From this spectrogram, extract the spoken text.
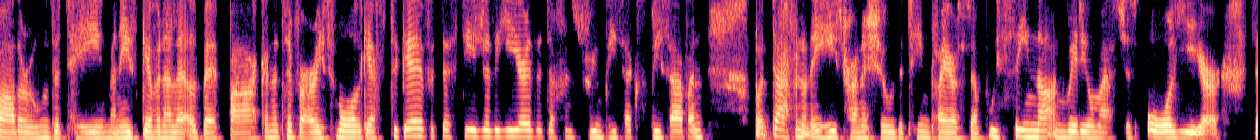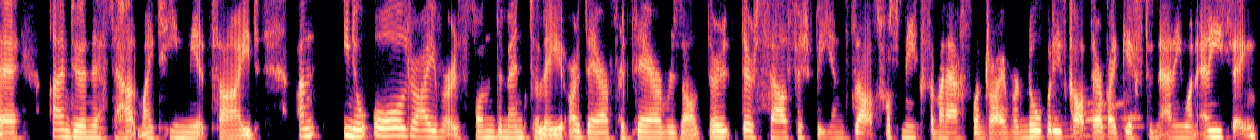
father owns a team and he's given a little bit back. And it's a very small gift to give at this stage of the year, the difference between P6 and P7. But definitely he's trying to show the team player stuff. We've seen that in radio messages all year that I'm doing this to help my teammate side. And you know, all drivers fundamentally are there for their result. They're they're selfish beings. That's what makes them an F1 driver. Nobody's got there by gifting anyone anything.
